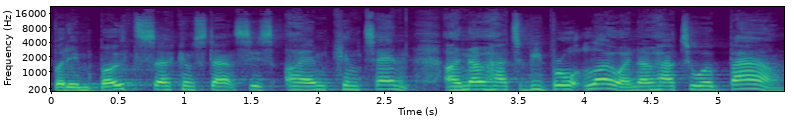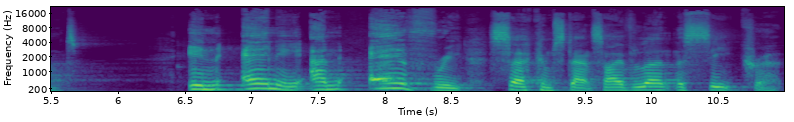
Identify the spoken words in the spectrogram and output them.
But in both circumstances, I am content. I know how to be brought low. I know how to abound. In any and every circumstance, I've learnt the secret.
